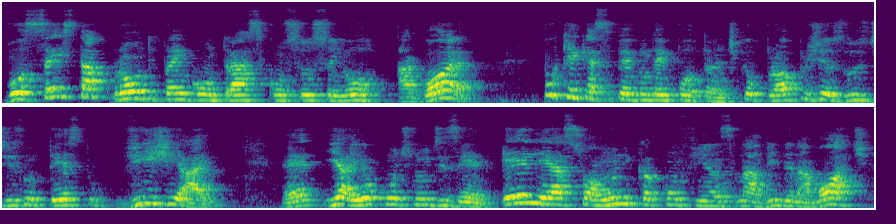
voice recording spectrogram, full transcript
Você está pronto para encontrar-se com seu Senhor agora? Por que, que essa pergunta é importante? Que o próprio Jesus diz no texto: vigiai. É, e aí eu continuo dizendo: Ele é a sua única confiança na vida e na morte.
